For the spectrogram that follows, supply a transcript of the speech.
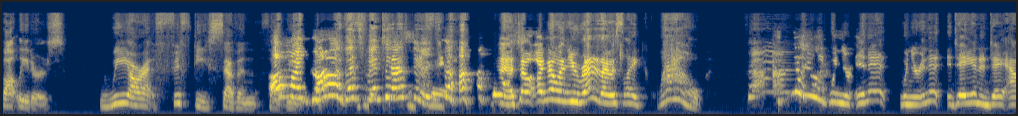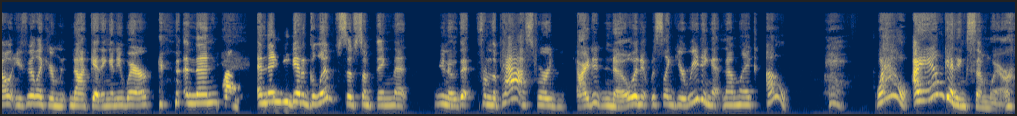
thought leaders. We are at 57. Oh my leaders. God, that's fantastic. yeah. So I know when you read it, I was like, wow. like when you're in it, when you're in it day in and day out, you feel like you're not getting anywhere. and then right. and then you get a glimpse of something that, you know, that from the past where I didn't know. And it was like you're reading it and I'm like, oh, oh wow, I am getting somewhere.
